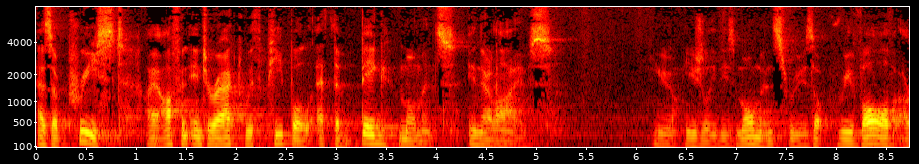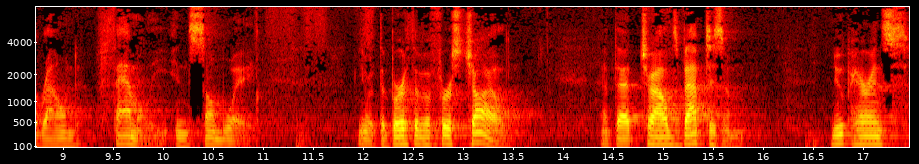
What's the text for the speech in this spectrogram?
As a priest, I often interact with people at the big moments in their lives. You know, usually, these moments revolve around family in some way. You know, at the birth of a first child, at that child's baptism, new parents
